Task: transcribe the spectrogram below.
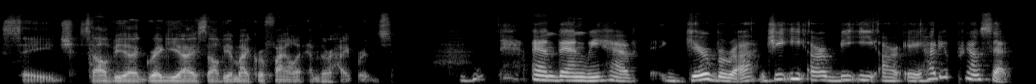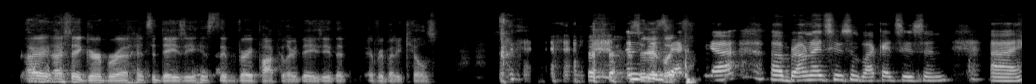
sage, Salvia greggii, Salvia microphylla, and their hybrids. Mm-hmm. And then we have Gerbera, G E R B E R A. How do you pronounce that? I, I say Gerbera. It's a daisy. It's the very popular daisy that everybody kills. Yeah, uh, brown-eyed Susan, black-eyed Susan, uh,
